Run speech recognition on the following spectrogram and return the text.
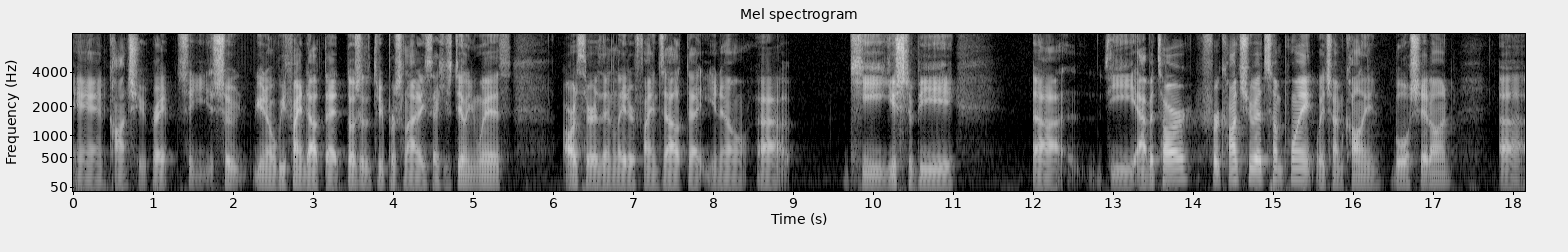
and Khonshu, right? So, you, so you know, we find out that those are the three personalities that he's dealing with. Arthur then later finds out that you know uh, he used to be uh, the avatar for Khonshu at some point, which I'm calling bullshit on. Uh,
